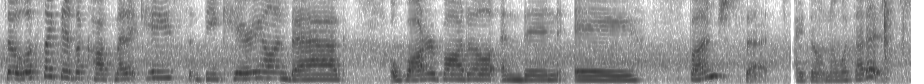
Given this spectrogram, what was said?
So it looks like there's a cosmetic case, the carry-on bag, a water bottle, and then a sponge set. I don't know what that is.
